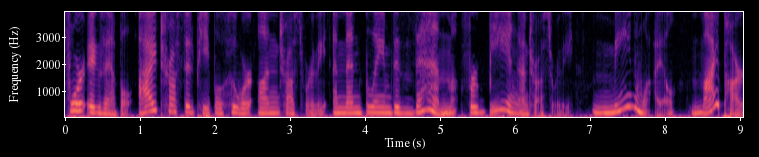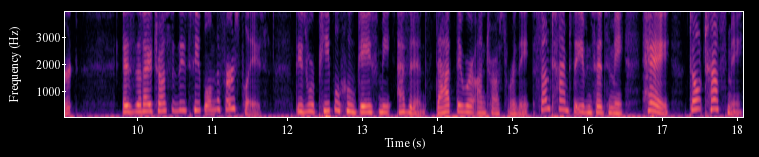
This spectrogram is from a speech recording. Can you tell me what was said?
For example, I trusted people who were untrustworthy and then blamed them for being untrustworthy. Meanwhile, my part is that I trusted these people in the first place. These were people who gave me evidence that they were untrustworthy. Sometimes they even said to me, Hey, don't trust me.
